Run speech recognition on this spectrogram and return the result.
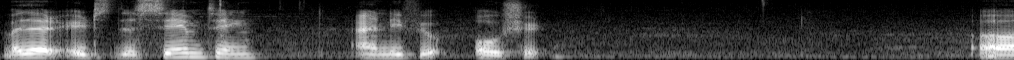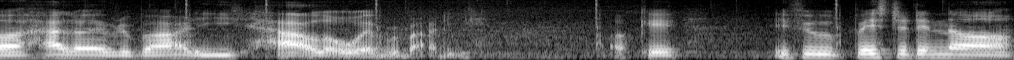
whether it's the same thing. And if you oh shit. Uh, hello everybody. Hello everybody. Okay. If you paste it in uh,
